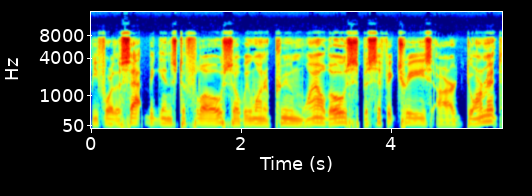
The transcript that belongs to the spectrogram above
before the sap begins to flow. So we want to prune while those specific trees are dormant.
